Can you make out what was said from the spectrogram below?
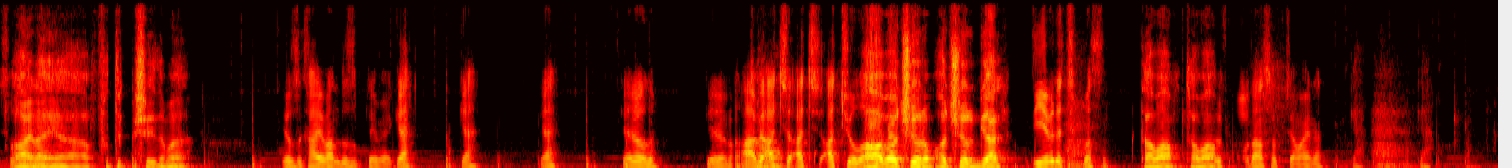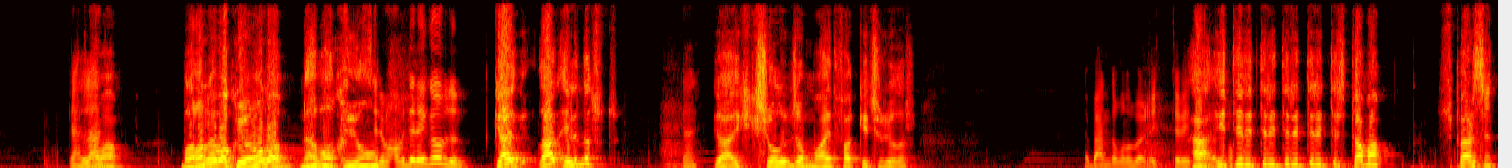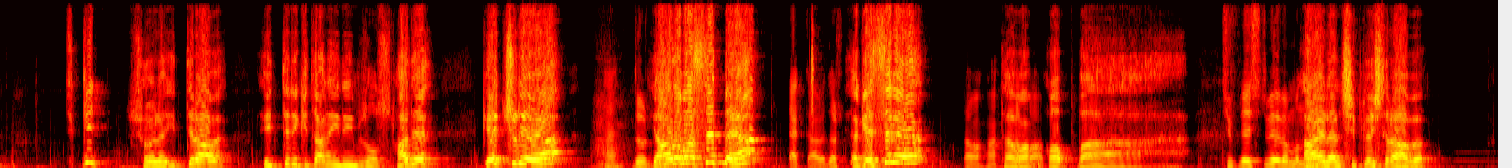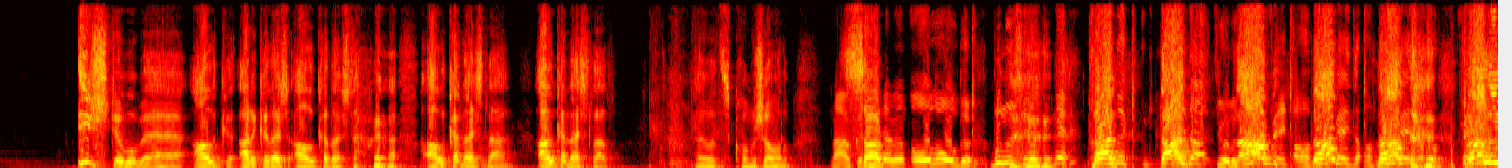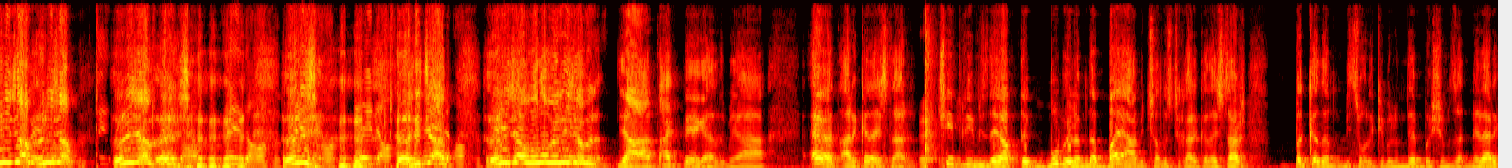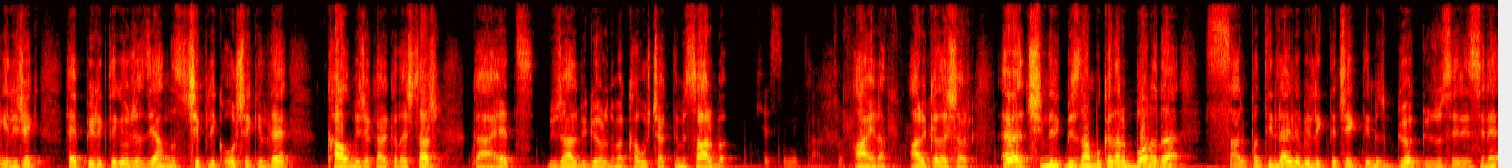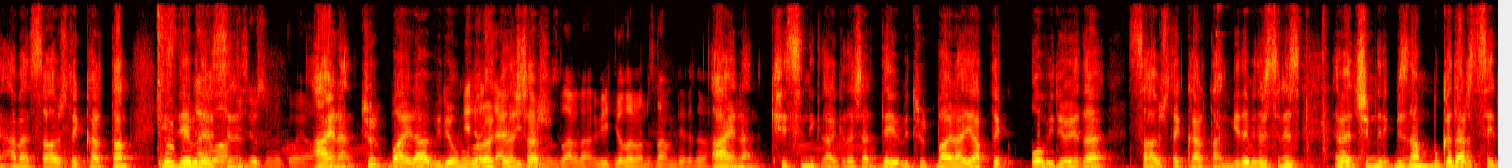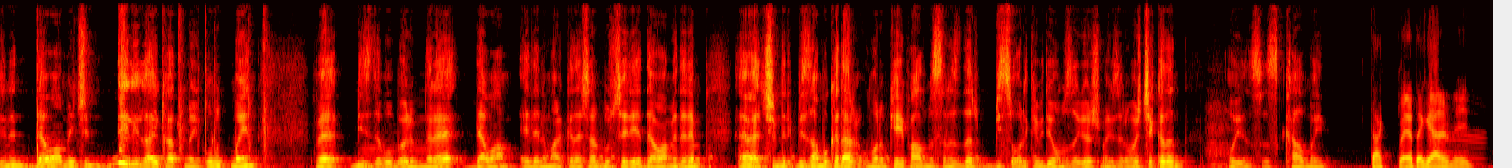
Şuradan Aynen ya. Fıtık bir şey değil mi? Yazık hayvan da zıplayamıyor. Gel. Gel. Gel. Gel oğlum. Gel oğlum. Abi Tamam. aç aç aç yolu. Abi açıyorum, açıyorum gel. Diğeri de çıkmasın. Tamam, tamam. Dur oradan sokacağım aynen. Gel. Gel. Gel lan. Tamam. Bana ne bakıyorsun oğlum? Ne bakıyorsun? Selim abi de ne gördün? Gel lan elinde tut. Gel. Ya iki kişi olunca mindfuck geçiriyorlar. E ben de bunu böyle ittir Ha ittir. ittir ittir ittir ittir ittir. Tamam. Süpersin. Çık git. Şöyle ittir abi. İttir iki tane ineğimiz olsun. Hadi. Geç şuraya ya. Ha dur. Ya dur, da dur. bahsetme ya. Bir dakika abi dur. Ya geçsene ya. Tamam ha. Tamam. kapa abi. Hoppa. Çiftleştiriyorum bunları. Aynen çiftleştir abi. İşte bu be. Alk arkadaş arkadaşlar. arkadaşlar. Arkadaşlar. Evet konuşamadım. Sarp. Narkotika'nın oğlu oldu. Bunun şerefine Lan, lan, feda atıyoruz. lan, Feda, lan, feda, lan, feda, lan öleceğim, öleceğim, öleceğim, öleceğim. Öleceğim. öleceğim. Öleceğim oğlum öleceğim. Ya taklaya geldim ya. Evet arkadaşlar çiftliğimizde yaptık. Bu bölümde bayağı bir çalıştık arkadaşlar. Bakalım bir sonraki bölümde başımıza neler gelecek hep birlikte göreceğiz. Yalnız çiftlik o şekilde kalmayacak arkadaşlar. Gayet güzel bir görünüme kavuşacak değil mi Sarba? Kesinlikle abi çok. Aynen arkadaşlar. Evet şimdilik bizden bu kadar. Bu arada Sarp Atilla ile birlikte çektiğimiz Gökyüzü serisini hemen sağ üstteki karttan Hayvan izleyebilirsiniz. videosunu koy abi. Aynen Türk bayrağı videomuz En var özel arkadaşlar. videomuzlardan, videolarımızdan biri değil mi? Aynen kesinlikle arkadaşlar dev bir Türk bayrağı yaptık. O videoya da sağ üstteki karttan gidebilirsiniz. Evet şimdilik bizden bu kadar. Serinin devamı için deli like atmayı unutmayın. Ve biz de bu bölümlere devam edelim arkadaşlar. Bu seriye devam edelim. Evet şimdilik bizden bu kadar. Umarım keyif almışsınızdır. Bir sonraki videomuzda görüşmek üzere. Hoşçakalın. Oyunsuz kalmayın. Taklaya da gelmeyin.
